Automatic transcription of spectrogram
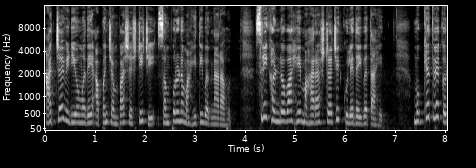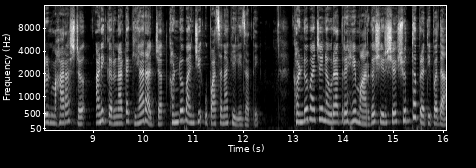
आजच्या व्हिडिओमध्ये आपण चंपाषष्ठीची संपूर्ण माहिती बघणार आहोत. श्री खंडोबा हे महाराष्ट्राचे कुलदैवत आहेत. मुख्यत्वे करून महाराष्ट्र आणि कर्नाटक ह्या राज्यात खंडोबांची उपासना केली जाते. खंडोबाचे नवरात्र हे मार्गशीर्ष शुद्ध प्रतिपदा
